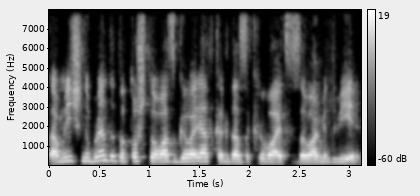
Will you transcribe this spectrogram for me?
там личный бренд — это то, что о вас говорят, когда закрывается за вами дверь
